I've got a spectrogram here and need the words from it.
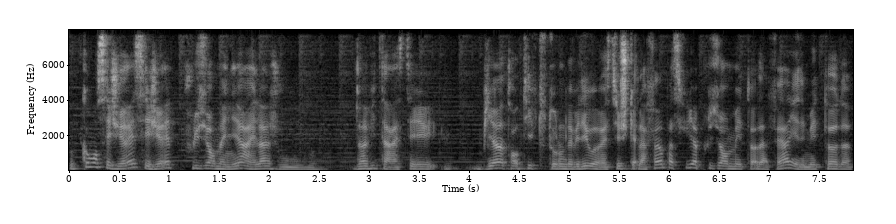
Donc comment c'est géré? C'est géré de plusieurs manières et là je vous invite à rester bien attentif tout au long de la vidéo et rester jusqu'à la fin parce qu'il y a plusieurs méthodes à faire. Il y a des méthodes,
